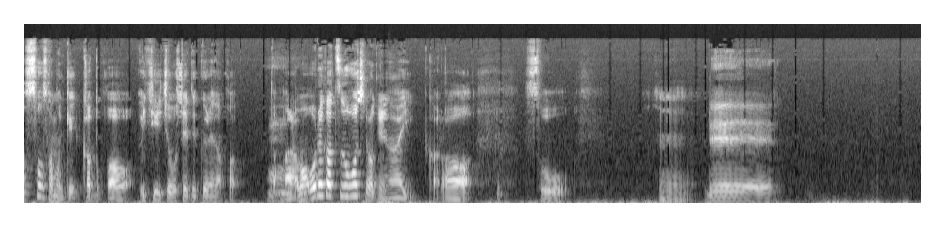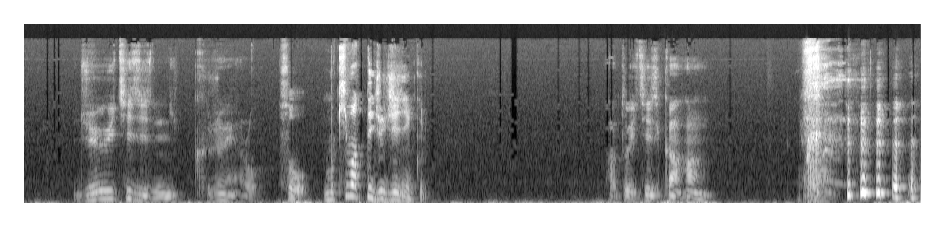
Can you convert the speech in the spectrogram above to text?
捜査の結果とかをいちいち教えてくれなかったから、うんまあ俺が通報したわけじゃないから、そう。うん。で11時に来るんやろ？そう。もう決まって11時に来る。あと1時間半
